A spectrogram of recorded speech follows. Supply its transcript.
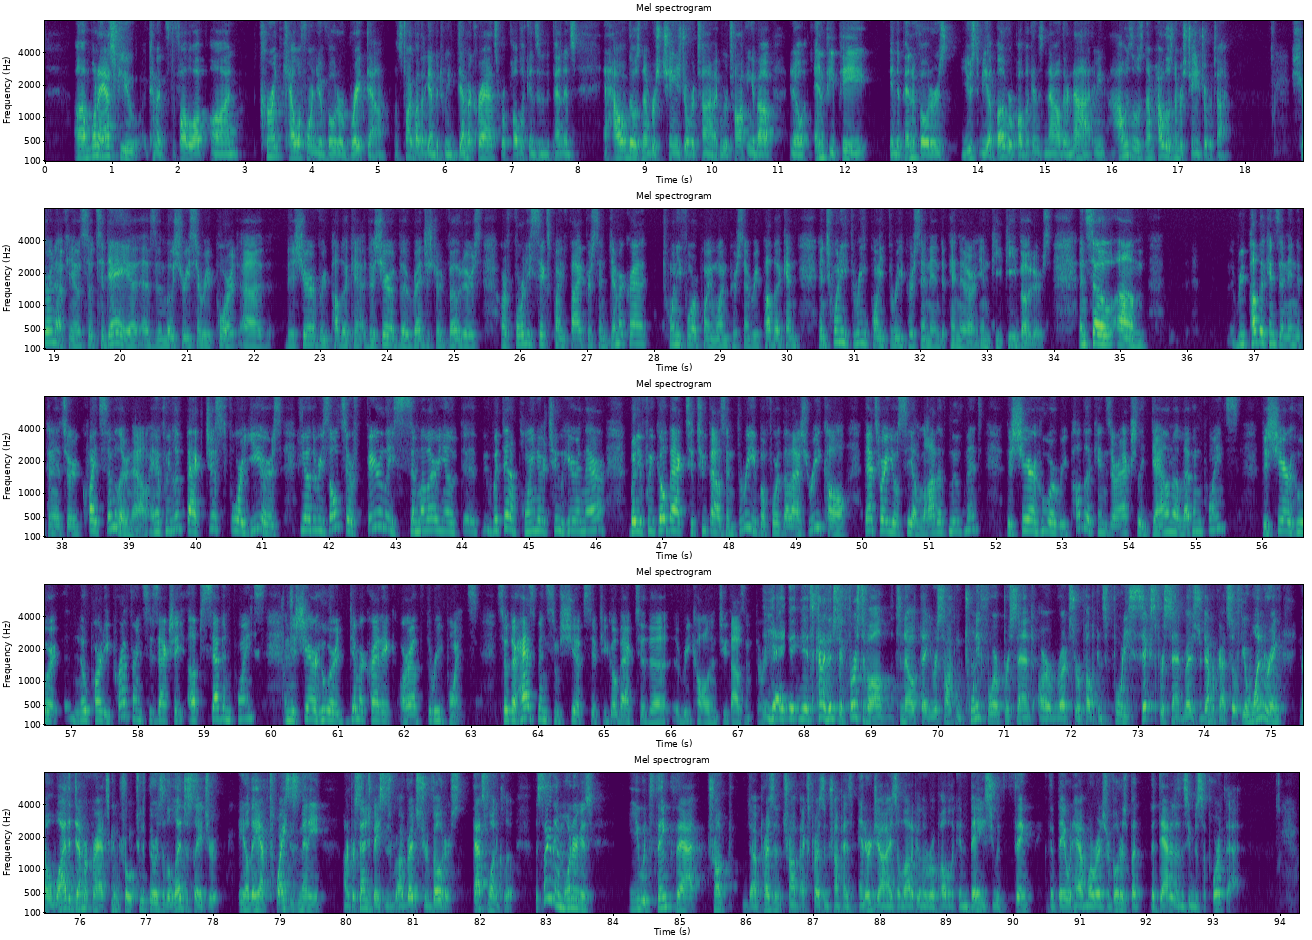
I um, want to ask you kind of to follow up on current California voter breakdown. Let's talk about that again between Democrats, Republicans, and Independents, and how have those numbers changed over time? Like we were talking about, you know, NPP independent voters used to be above Republicans, now they're not. I mean, how is those number how have those numbers changed over time? Sure enough, you know, so today, uh, as the most recent report, uh, the share of Republican, the share of the registered voters are 46.5% Democrat, 24.1% Republican, and 23.3% independent or NPP voters. And so, um, Republicans and independents are quite similar now. And if we look back just four years, you know, the results are fairly similar, you know, uh, within a point or two here and there. But if we go back to 2003, before the last recall, that's where you'll see a lot of movement. The share who are Republicans are actually down 11 points. The share who are no party preference is actually up seven points, and the share who are Democratic are up three points. So there has been some shifts if you go back to the recall in 2003. Yeah, it, it's kind of interesting. First of all, to note that you were talking 24% are registered Republicans, 46% registered Democrats. So if you're wondering, you know, why the Democrats hmm. control two thirds of the legislature, you know, they have twice as many on a percentage basis of registered voters. That's one clue. The second thing I'm wondering is, you would think that Trump, uh, President Trump, ex-President Trump, has energized a lot of people in the Republican base. You would think that they would have more registered voters, but the data doesn't seem to support that.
